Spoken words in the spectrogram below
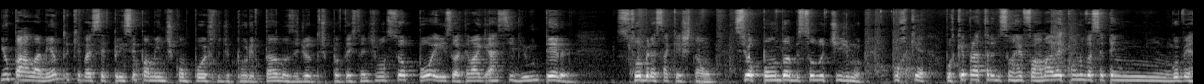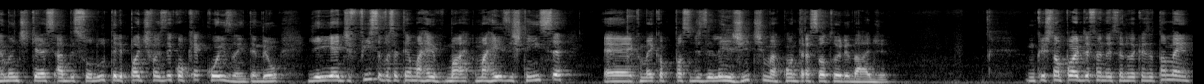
E o parlamento, que vai ser principalmente composto de puritanos e de outros protestantes, vão se opor a isso. Vai ter uma guerra civil inteira sobre essa questão, se opondo ao absolutismo. Por quê? Porque para a tradição reformada é quando você tem um governante que é absoluto, ele pode fazer qualquer coisa, entendeu? E aí é difícil você ter uma, uma, uma resistência, é, como é que eu posso dizer, legítima contra essa autoridade. Um cristão pode defender essa coisa também.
